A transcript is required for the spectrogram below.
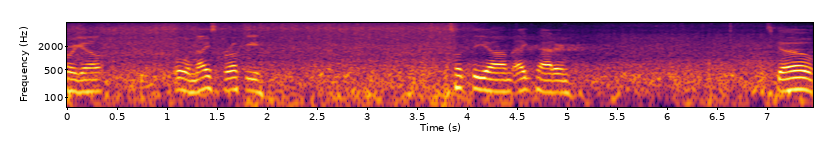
There we go. Oh, nice brookie. Took the um, egg pattern. Let's go.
